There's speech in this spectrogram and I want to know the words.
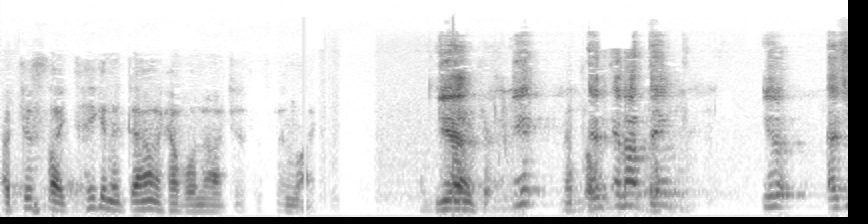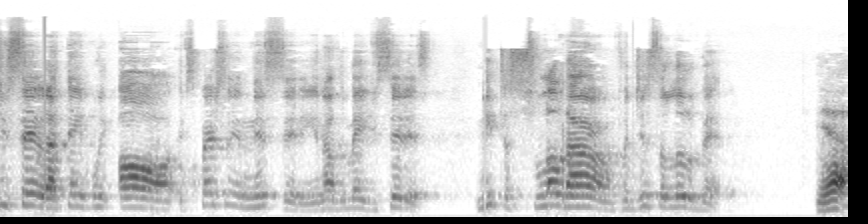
But just like taking it down a couple of notches has been like Yeah. It- and, and I think, you know, as you said, I think we all, especially in this city and other major cities, need to slow down for just a little bit. yeah,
